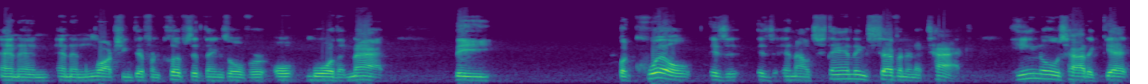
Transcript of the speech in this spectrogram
and then and then watching different clips of things over more than that. The but Quill is a, is an outstanding seven in attack. He knows how to get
